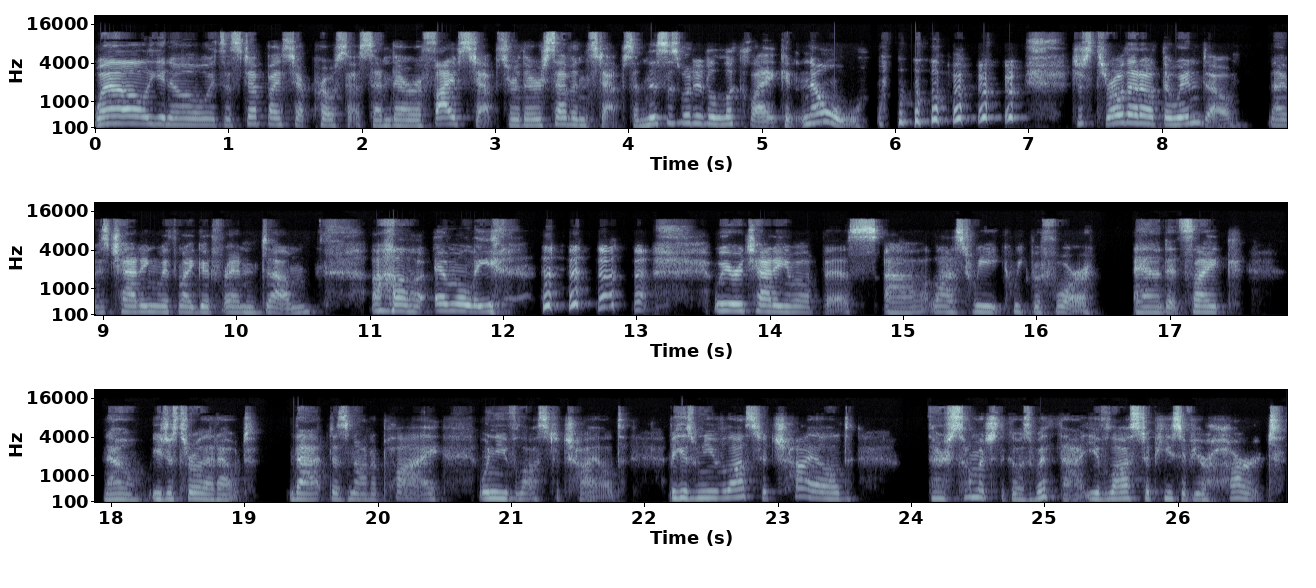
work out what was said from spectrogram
well you know it's a step by step process and there are five steps or there are seven steps and this is what it'll look like and no just throw that out the window i was chatting with my good friend um, uh, emily we were chatting about this uh, last week week before and it's like no you just throw that out that does not apply when you've lost a child because when you've lost a child, there's so much that goes with that. You've lost a piece of your heart.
